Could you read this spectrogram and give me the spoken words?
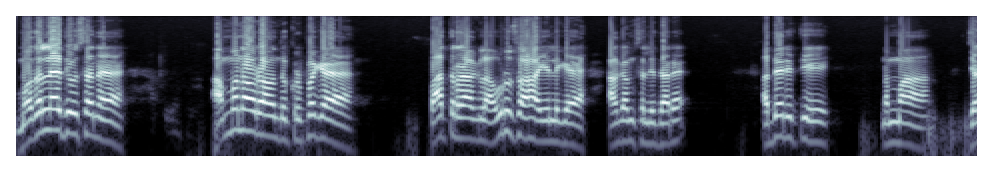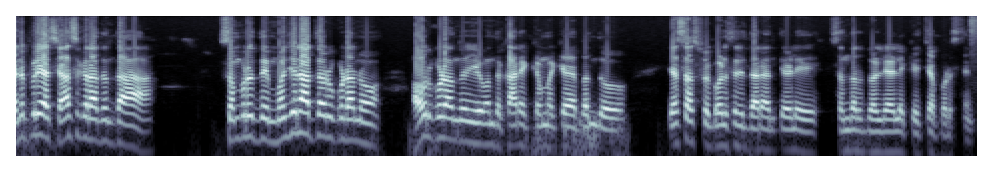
ಮೊದಲನೇ ದಿವಸನೇ ಅಮ್ಮನವರ ಒಂದು ಕೃಪೆಗೆ ಪಾತ್ರರಾಗಲು ಅವರು ಸಹ ಇಲ್ಲಿಗೆ ಆಗಮಿಸಲಿದ್ದಾರೆ. ಅದೇ ರೀತಿ ನಮ್ಮ ಜನಪ್ರಿಯ ಶಾಸಕರಾದಂತಹ ಸಮೃದ್ಧಿ ಮಂಜುನಾಥ್ ಅವರು ಕೂಡ ಅವರು ಕೂಡ ಒಂದು ಈ ಒಂದು ಕಾರ್ಯಕ್ರಮಕ್ಕೆ ಬಂದು ಯಶಸ್ವಿಗೊಳಿಸಲಿದ್ದಾರೆ ಅಂತೇಳಿ ಸಂದರ್ಭದಲ್ಲಿ ಹೇಳಲಿಕ್ಕೆ ಇಚ್ಛೆಪಡಿಸ್ತೀನಿ.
